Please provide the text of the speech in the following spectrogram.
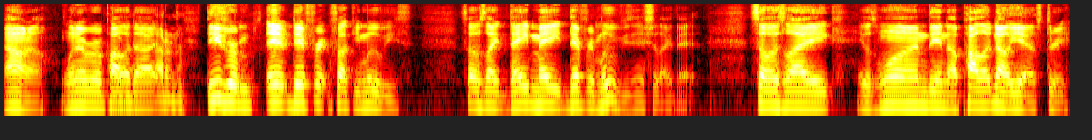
I don't know. Whenever Apollo I died, I don't know. These were eh, different fucking movies. So it's like they made different movies and shit like that. So it's like it was one, then Apollo. No, yeah, it was three.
